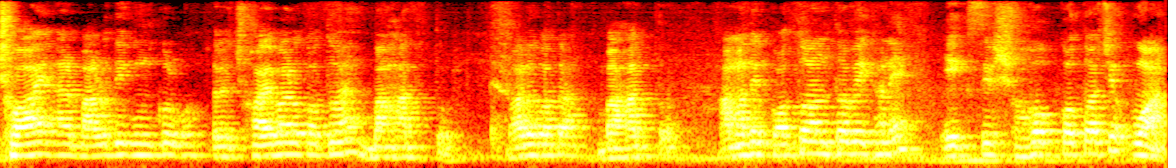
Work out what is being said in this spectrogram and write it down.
ছয় আর বারো দিয়ে গুণ করব। তাহলে ছয় বারো কত হয়? বাহাত্তর। ভালো কথা বাহাত্তর। আমাদের কত আনতে হবে এখানে? এক্সের সহগ কত আছে? ওয়ান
